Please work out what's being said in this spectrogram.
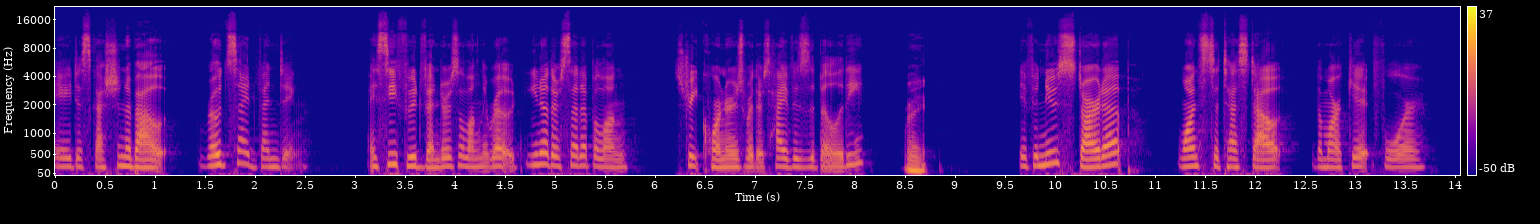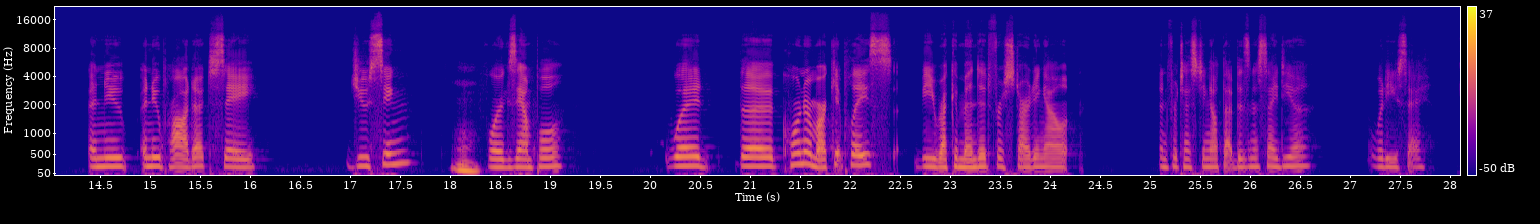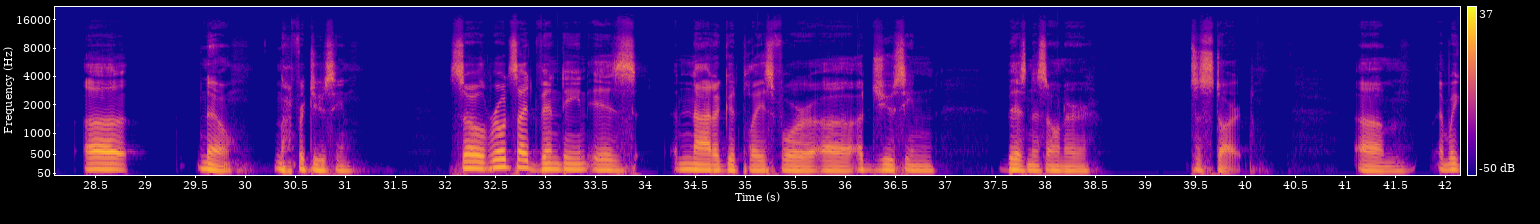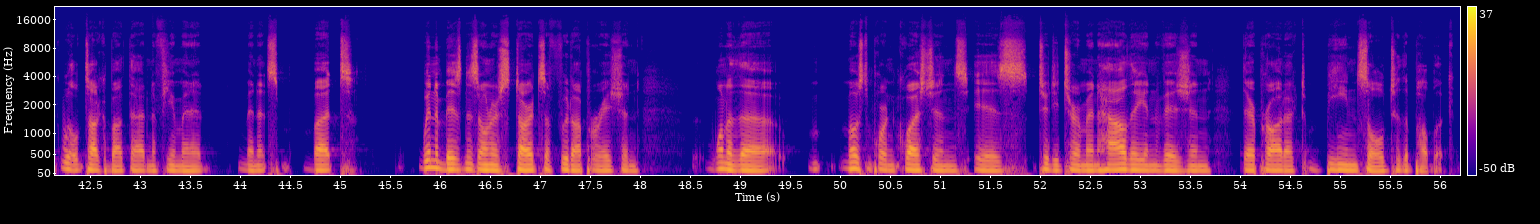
a discussion about roadside vending. I see food vendors along the road. You know, they're set up along street corners where there's high visibility. Right. If a new startup wants to test out the market for a new a new product, say juicing, Mm. for example, would the corner marketplace be recommended for starting out and for testing out that business idea? What do you say? Uh, no, not for juicing. So roadside vending is not a good place for uh, a juicing business owner to start. Um, and we will talk about that in a few minute minutes. But when a business owner starts a food operation, one of the most important questions is to determine how they envision their product being sold to the public.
